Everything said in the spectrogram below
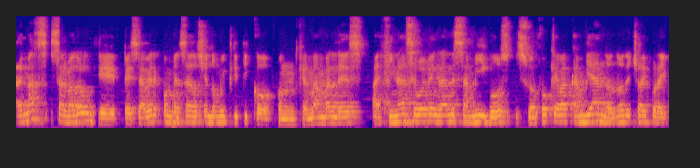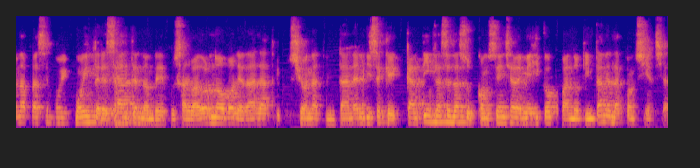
Además, Salvador, que pese a haber comenzado siendo muy crítico con Germán Valdés, al final se vuelven grandes amigos y su enfoque va cambiando, ¿no? De hecho, hay por ahí una frase muy, muy interesante en donde pues, Salvador Novo le da la atribución a Tintán. Él dice que Cantinflas es la subconsciencia de México cuando Tintán es la conciencia,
